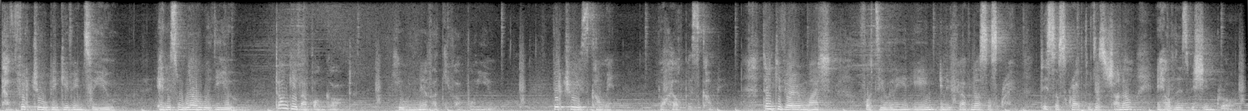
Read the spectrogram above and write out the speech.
That victory will be given to you. It is well with you. Don't give up on God. He will never give up on you. Victory is coming. Your help is coming. Thank you very much for tuning in. And if you have not subscribed, please subscribe to this channel and help this vision grow.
